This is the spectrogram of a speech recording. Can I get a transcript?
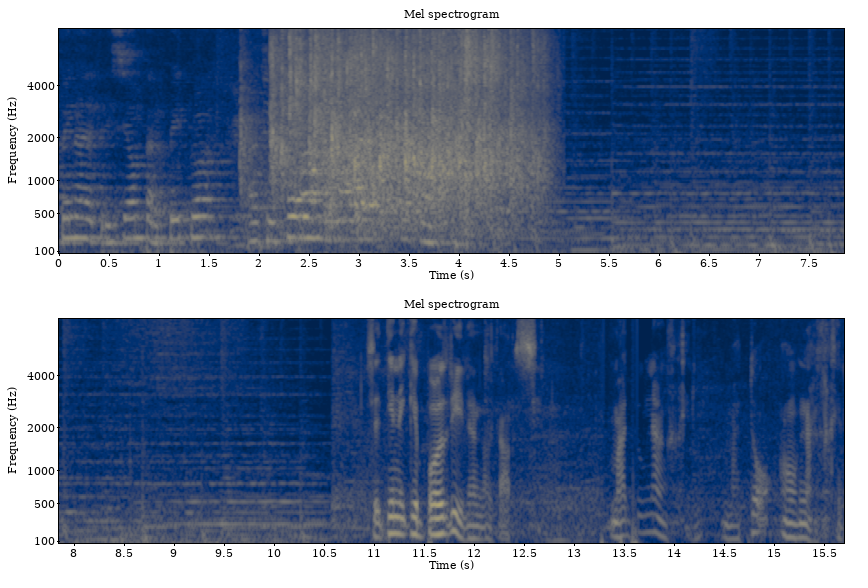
pena de prisión perpetua al chofer Se tiene que podrir en la cárcel. Mató un ángel, mató a un ángel,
